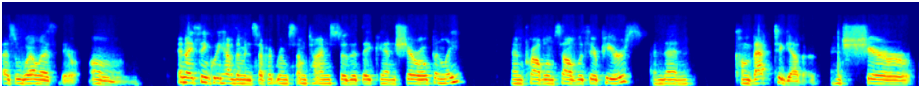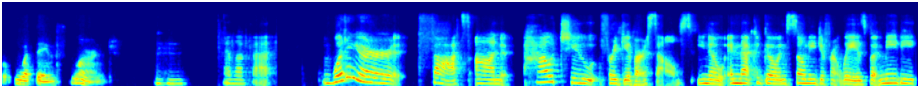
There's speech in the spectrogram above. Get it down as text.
as well as their own. And I think we have them in separate rooms sometimes so that they can share openly and problem solve with their peers and then come back together and share what they've learned. Mm-hmm. I love that. What are your thoughts on how to forgive ourselves? You know, and that could go in so many different ways, but maybe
